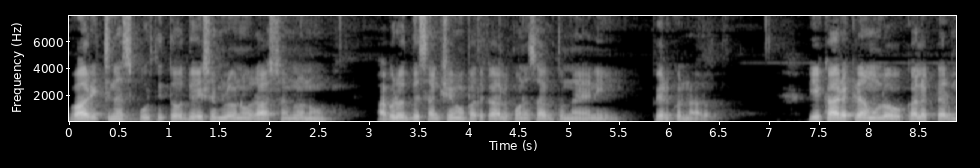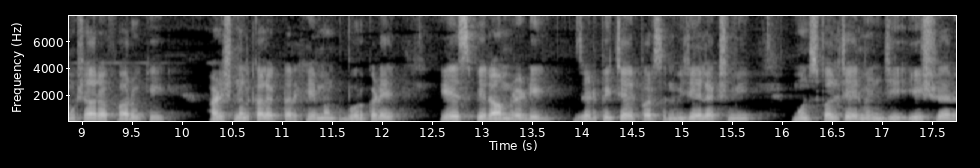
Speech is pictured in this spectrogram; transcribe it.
వారిచ్చిన స్ఫూర్తితో దేశంలోనూ రాష్ట్రంలోనూ అభివృద్ధి సంక్షేమ పథకాలు కొనసాగుతున్నాయని పేర్కొన్నారు. ఈ కార్యక్రమంలో collector Musharraf Farooqui additional collector Hemanth Borkade ASP Ramreddy ZP chairperson Vijayalakshmi municipal chairman G Eshwar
